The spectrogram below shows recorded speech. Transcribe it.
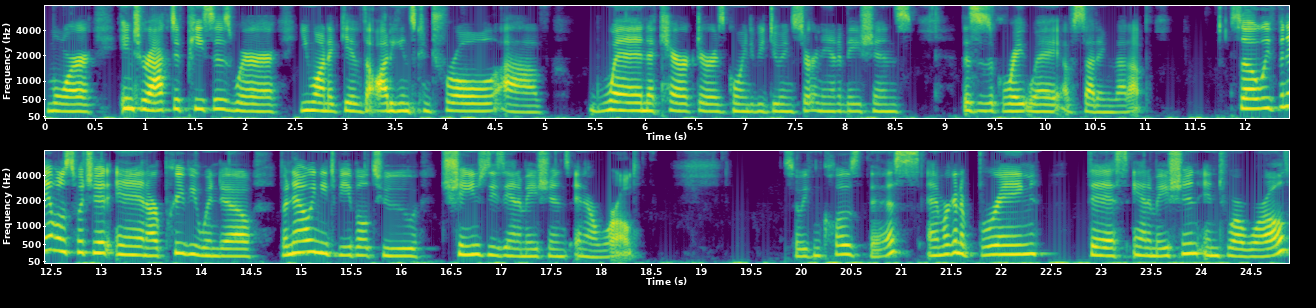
more interactive pieces where you want to give the audience control of when a character is going to be doing certain animations. This is a great way of setting that up. So we've been able to switch it in our preview window, but now we need to be able to change these animations in our world. So we can close this and we're gonna bring this animation into our world.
